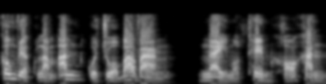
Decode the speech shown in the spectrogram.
công việc làm ăn của chùa Ba Vàng ngày một thêm khó khăn.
